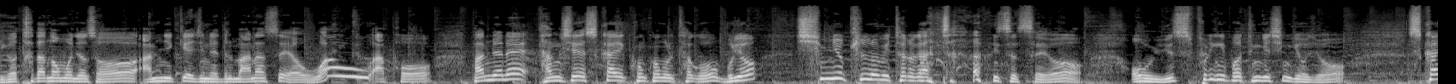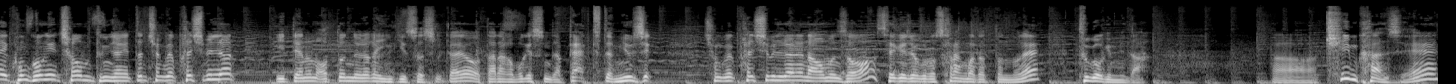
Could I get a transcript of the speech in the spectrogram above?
이거 타다 넘어져서 앞니 깨진 애들 많았어요. wow 아퍼. 반면에 당시에 스카이 콩콩을 타고 무려 16km를 간 사람이 있었어요. 어우 이 스프링이 버틴 게 신기하죠. 스카이 콩콩이 처음 등장했던 1981년 이때는 어떤 노래가 인기 있었을까요? 따라가 보겠습니다. Back to the Music 1981년에 나오면서 세계적으로 사랑받았던 노래 두 곡입니다. 아, 킴 칸스의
